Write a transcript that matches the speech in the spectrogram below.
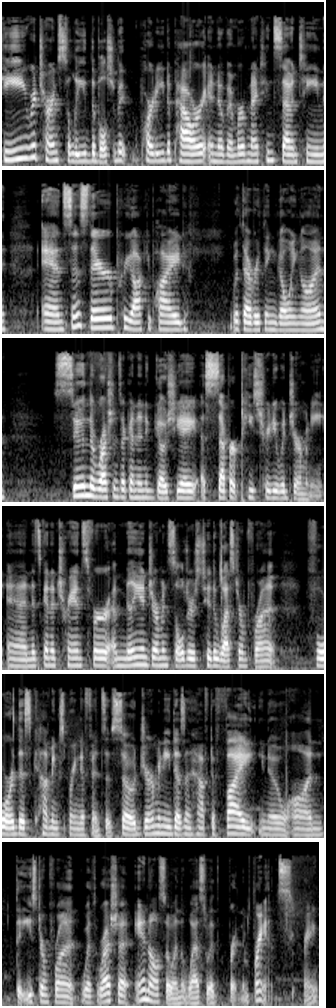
he returns to lead the Bolshevik Party to power in November of 1917, and since they're preoccupied with everything going on, soon the Russians are going to negotiate a separate peace treaty with Germany, and it's going to transfer a million German soldiers to the Western Front for this coming spring offensive. So Germany doesn't have to fight, you know, on the Eastern Front with Russia and also in the West with Britain and France, right?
